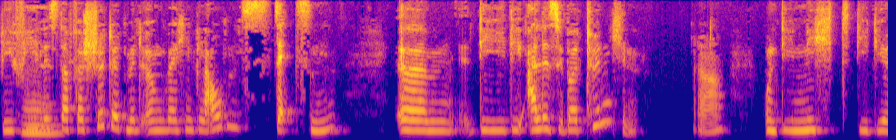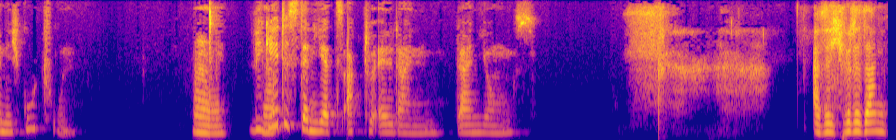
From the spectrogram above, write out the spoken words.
Wie viel mhm. ist da verschüttet mit irgendwelchen Glaubenssätzen, ähm, die, die alles übertünchen? Ja, und die nicht, die dir nicht gut tun. Mhm. Wie ja. geht es denn jetzt aktuell deinen, deinen Jungs? Also ich würde sagen,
